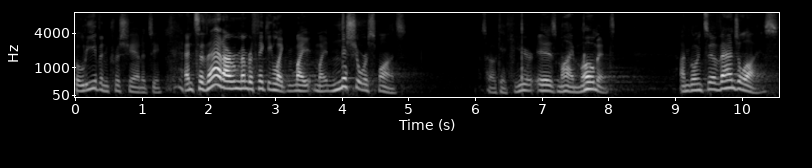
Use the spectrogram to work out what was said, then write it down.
believe in Christianity. And to that, I remember thinking, like, my, my initial response so, okay, here is my moment. I'm going to evangelize.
